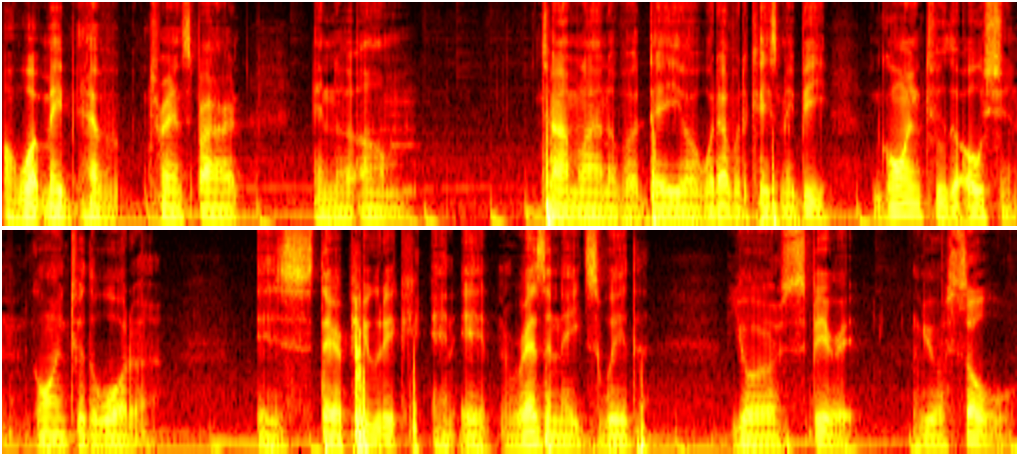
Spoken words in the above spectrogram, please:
or what may have transpired in the um, timeline of a day or whatever the case may be, going to the ocean, going to the water is therapeutic and it resonates with your spirit, your soul,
